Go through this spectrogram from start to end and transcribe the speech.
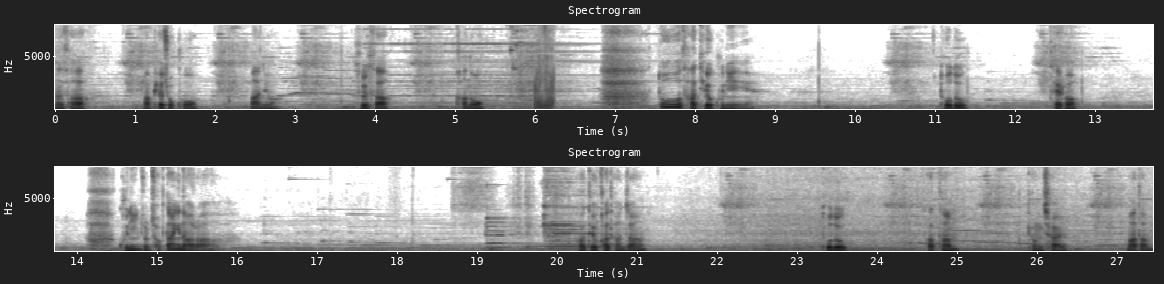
판사, 마피아 좋고, 마녀, 술사, 간호. 하, 또 4티어 군이. 도둑, 테러. 하, 군인 좀 적당히 나와라. 하드웨어 카드 한 장. 도둑, 사탐, 경찰, 마담,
